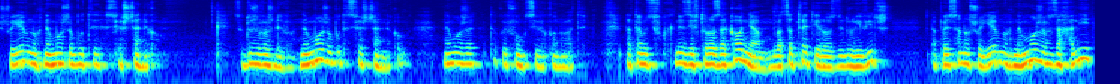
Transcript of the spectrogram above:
що євнух не може бути священником. Це дуже важливо. Не може бути священником, не може такої функції виконувати. Натомість в книзі Второзаконня, 23 розділ, другий вірш, написано, що євнух не може взагалі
